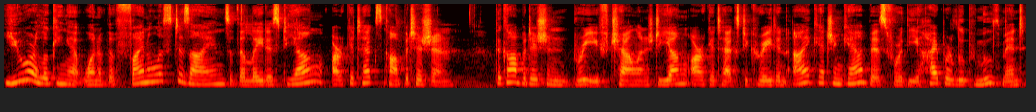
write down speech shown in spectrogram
You are looking at one of the finalist designs of the latest Young Architects competition. The competition brief challenged young architects to create an eye catching campus for the Hyperloop movement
